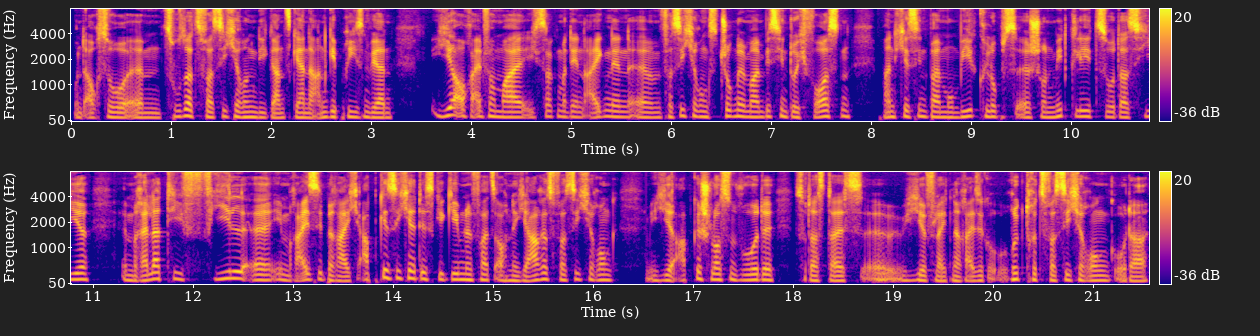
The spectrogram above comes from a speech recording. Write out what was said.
und auch so ähm, Zusatzversicherungen, die ganz gerne angepriesen werden. Hier auch einfach mal, ich sag mal, den eigenen ähm, Versicherungsdschungel mal ein bisschen durchforsten. Manche sind bei Mobilclubs äh, schon Mitglied, so dass hier ähm, relativ viel äh, im Reisebereich abgesichert ist, gegebenenfalls auch eine Jahresversicherung hier abgeschlossen wurde, so dass da ist äh, hier vielleicht eine Reiserücktrittsversicherung oder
